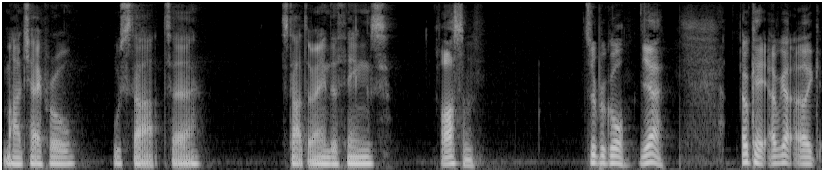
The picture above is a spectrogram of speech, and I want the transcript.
March April, we'll start to start doing the things. Awesome. Super cool. Yeah. Okay, I've got like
